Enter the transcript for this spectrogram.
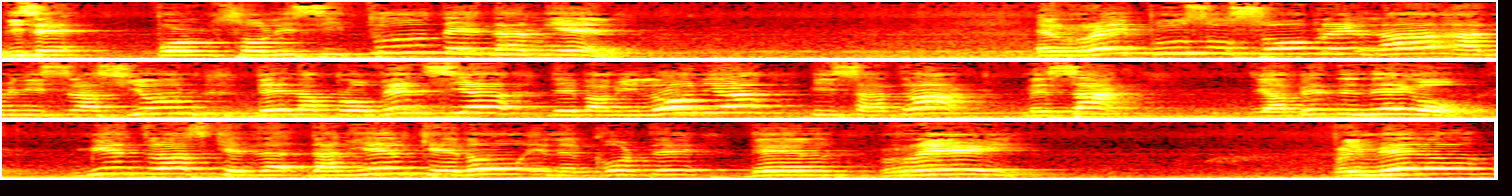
Dice, por solicitud de Daniel el rey puso sobre la administración de la provincia de Babilonia y Sadrach, Mesach y Abednego, mientras que Daniel quedó en el corte del rey. Primero,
